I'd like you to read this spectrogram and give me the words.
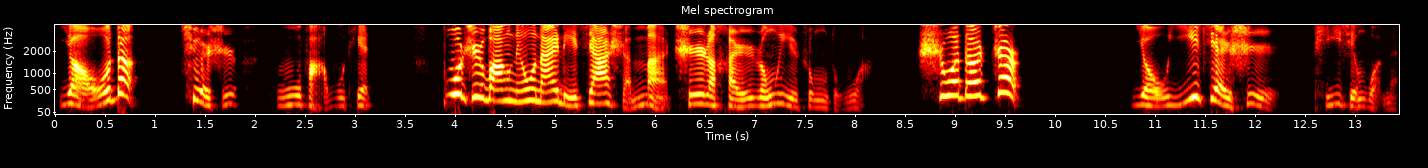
有的确实无法无天，不知往牛奶里加什么，吃了很容易中毒啊。说到这儿，有一件事提醒我们：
